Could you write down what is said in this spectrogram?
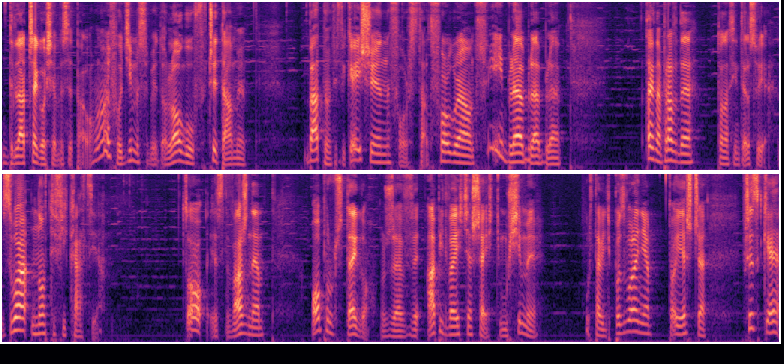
dlaczego się wysypało? No i wchodzimy sobie do logów, czytamy bad notification for start foreground i ble ble ble. Tak naprawdę to nas interesuje. Zła notyfikacja. Co jest ważne, oprócz tego, że w API 26 musimy ustawić pozwolenie, to jeszcze wszystkie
